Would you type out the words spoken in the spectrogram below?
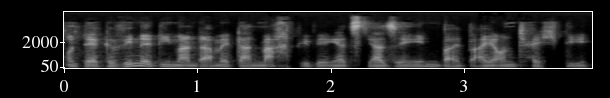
und der Gewinne, die man damit dann macht, wie wir jetzt ja sehen bei BioNTech, die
